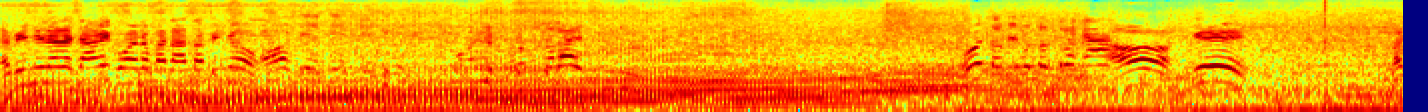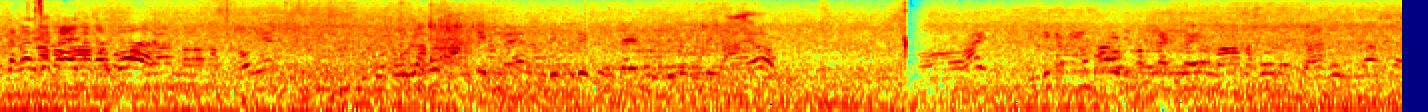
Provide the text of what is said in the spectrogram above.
Sabihin nyo na lang sa akin kung ano patatabi nyo. Oo, okay. Hoy, tabi mo itong truck ha. Oo, sige. Basta karga tayo ng karga. Tutulak ko active na yan. Hindi mo din time. Hindi mo din tayo. Alright. Hindi kami pwede mag-live ngayon mga kasunod dahil lang sa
